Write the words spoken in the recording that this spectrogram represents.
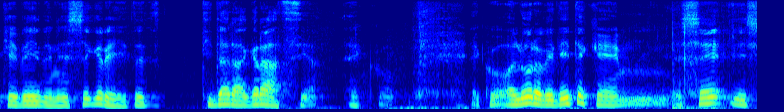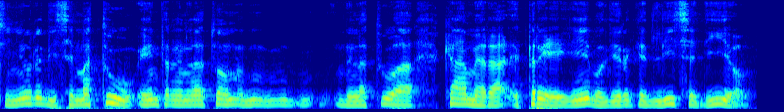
che vede nel segreto ti darà grazia. Ecco. Ecco, allora vedete che se il Signore dice ma tu entra nella tua, nella tua camera e preghi, vuol dire che lì c'è Dio,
